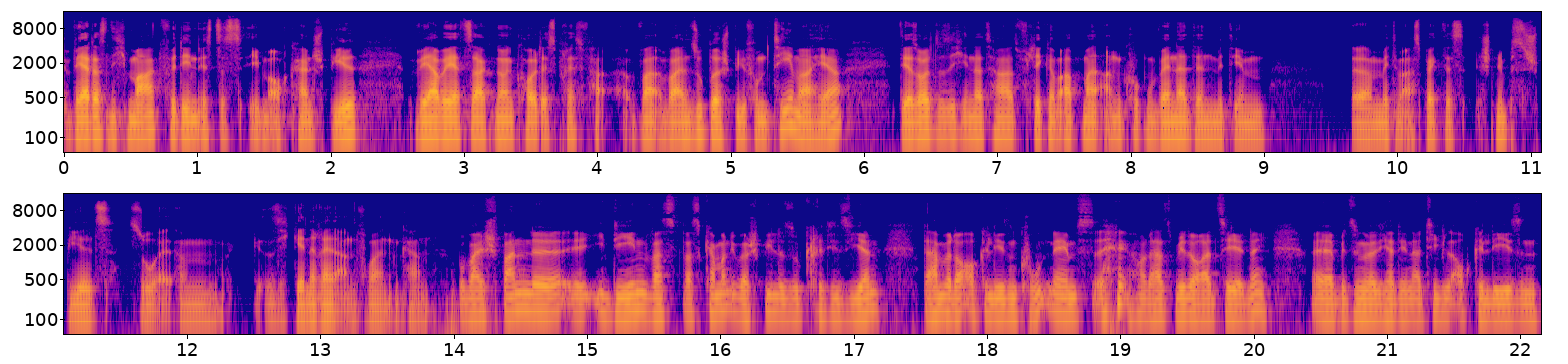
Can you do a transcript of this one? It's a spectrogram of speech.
wer das nicht mag, für den ist das eben auch kein Spiel. Wer aber jetzt sagt, nein, Colt Express war, war ein super Spiel vom Thema her, der sollte sich in der Tat Flick im Up mal angucken, wenn er denn mit dem äh, mit dem Aspekt des Schnipsspiels so ähm, sich generell anfreunden kann. Wobei spannende äh, Ideen, was, was kann man über Spiele so kritisieren? Da haben wir doch auch gelesen, Codenames, oder hast du mir doch erzählt, ne? Äh, beziehungsweise ich hatte den Artikel auch gelesen,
